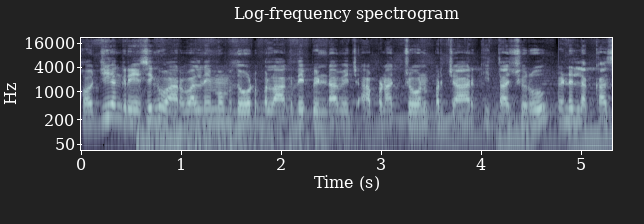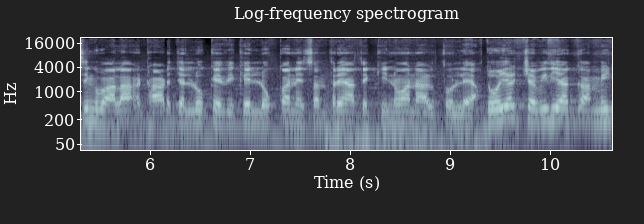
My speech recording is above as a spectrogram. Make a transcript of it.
ਫੌਜੀ ਅੰਗਰੇਜ਼ ਸਿੰਘ ਵਾਰਵਾਲ ਨੇ ਮਮਦੋਟ ਬਲਾਕ ਦੇ ਪਿੰਡਾਂ ਵਿੱਚ ਆਪਣਾ ਚੋਣ ਪ੍ਰਚਾਰ ਕੀਤਾ ਸ਼ੁਰੂ। ਪਿੰਡ ਲੱਖਾ ਸਿੰਘ ਵਾਲਾ ਅਠਾੜ ਜੱਲੋਕੇ ਵਿਖੇ ਲੋਕਾਂ ਨੇ ਸੰਤਰਿਆਂ ਅਤੇ ਕਿਨੋਆ ਨਾਲ ਤੋਲਿਆ। 2024 ਦੀ ਆਗਾਮੀ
